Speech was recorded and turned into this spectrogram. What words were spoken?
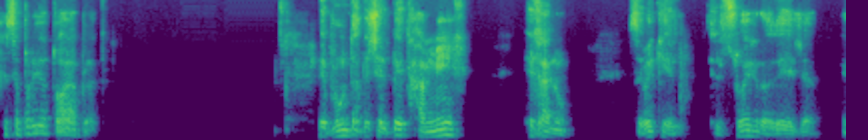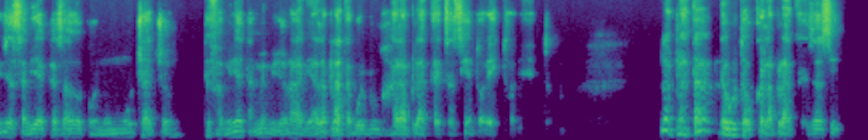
que se perdió toda la plata. Le pregunta, ¿es el Bet Hamih? Ejano se ve que el, suegro de ella, ella se había casado con un muchacho de familia también millonaria. La plata vuelve a buscar la plata, es así toda la historia. Esto. La plata, le gusta buscar la plata, es así.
